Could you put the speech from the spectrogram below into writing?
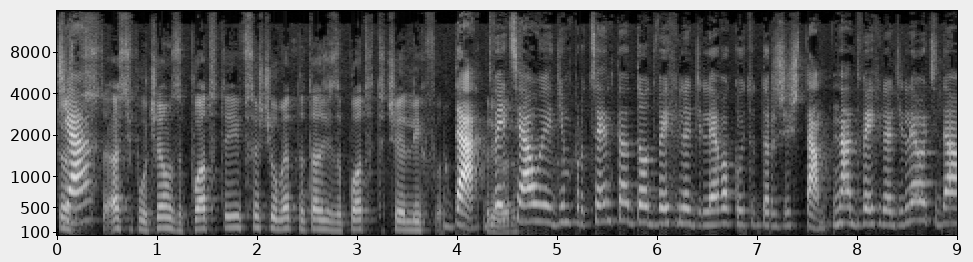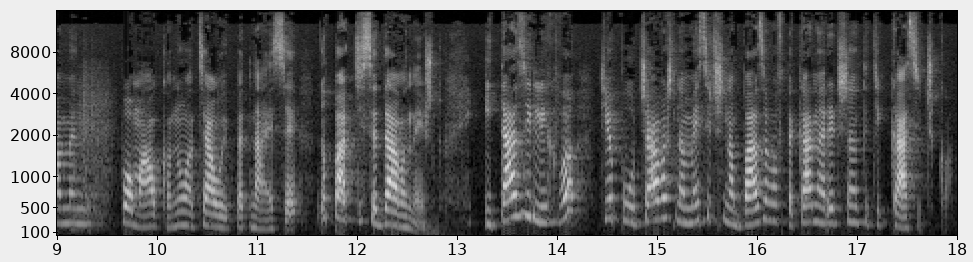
Тоест, Тя... аз си получавам заплатата и в същия момент на тази заплата тече лихва. Да, 2,1% до 2000 лева, които държиш там. Над 2000 лева ти даваме по-малка, 0,15, но пак ти се дава нещо. И тази лихва ти я получаваш на месечна база в така наречената ти касичка –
